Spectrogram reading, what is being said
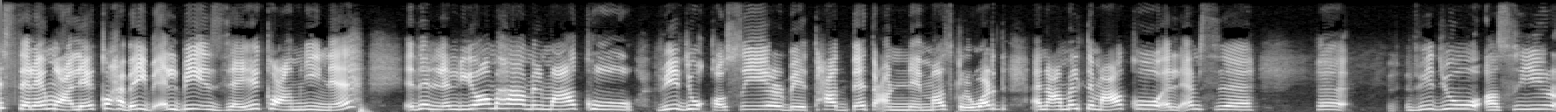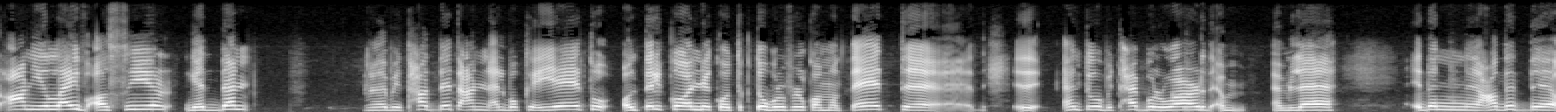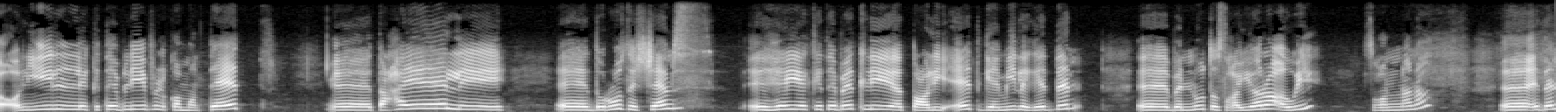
السلام عليكم حبايب قلبي ازيكم؟ عاملين إيه؟ اذا اليوم هعمل معاكم فيديو قصير بيتحدث عن ماسك الورد. أنا عملت معاكم الأمس آه، فيديو قصير يعني live قصير جدا آه، بيتحدث عن البوكيات قلت لكم إنكم تكتبوا في ال commentات آه، أنتوا بتحبوا الورد أم أم لا. إذا عدد قليل كتب لي في الكومنتات. آه، تحية لدروس الشمس. آه، هي كتبت لي تعليقات جميلة جدا. آه، بنوتة صغيرة قوي صغننة. اذا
